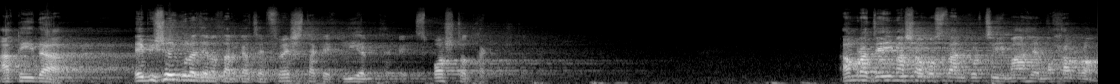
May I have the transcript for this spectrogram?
আকিদা এই বিষয়গুলো যেন তার কাছে ফ্রেশ থাকে ক্লিয়ার থাকে, স্পষ্ট থাকে। আমরা যেই মাসে অবস্থান করছি, মাহে মহারম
